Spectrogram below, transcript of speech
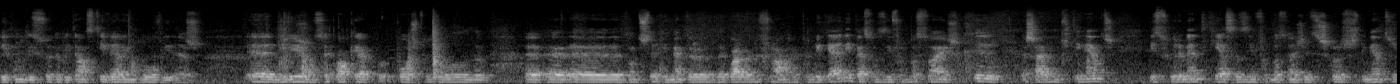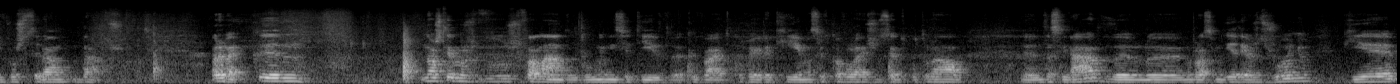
e, como disse o Sr. Capitão, se tiverem dúvidas, eh, dirijam-se a qualquer posto do, de, eh, eh, de um destacamento da Guarda Nacional Republicana e peçam as informações que acharem pertinentes e seguramente que essas informações e esses esclarecimentos vos serão dados. Ora bem, que nós temos-vos falado de uma iniciativa que vai decorrer aqui em Macedo Cavaleiros, no Centro Cultural eh, da cidade, no próximo dia 10 de junho, que é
